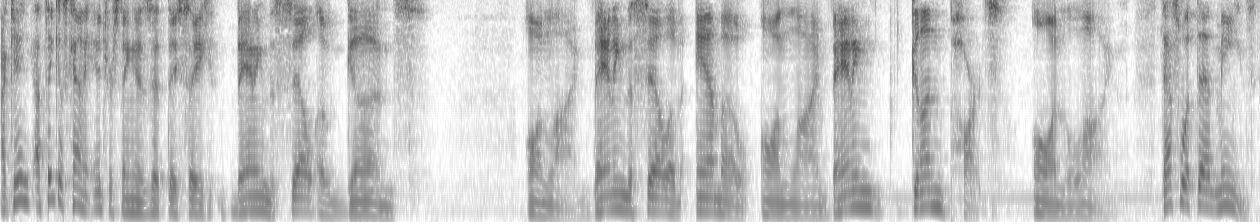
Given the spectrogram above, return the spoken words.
I can I think it's kind of interesting is that they say banning the sale of guns online, banning the sale of ammo online, banning gun parts online. That's what that means.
